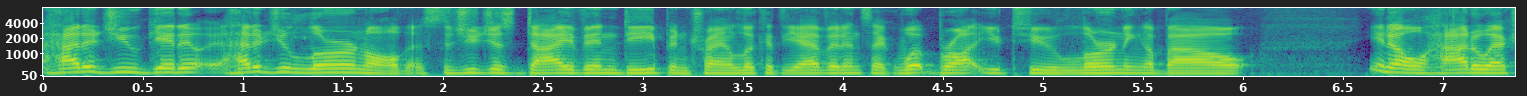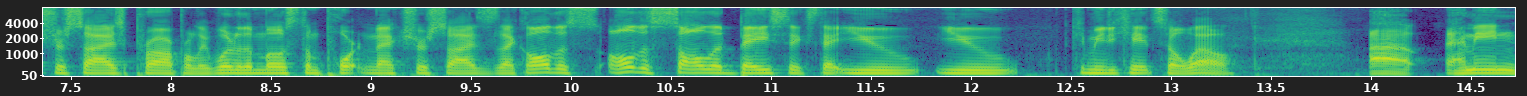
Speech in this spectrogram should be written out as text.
How did you get it? How did you learn all this? Did you just dive in deep and try and look at the evidence? Like, what brought you to learning about, you know, how to exercise properly? What are the most important exercises? Like all this, all the solid basics that you you communicate so well. Uh, I mean,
